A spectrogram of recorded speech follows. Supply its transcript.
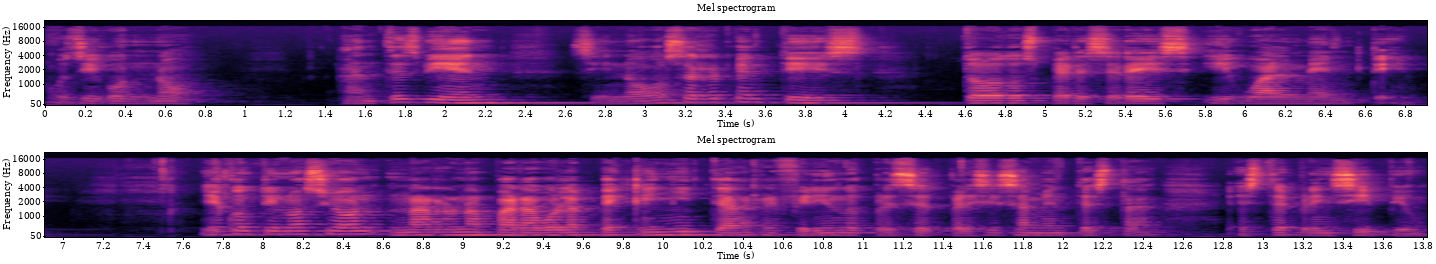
Os digo no. Antes bien, si no os arrepentís, todos pereceréis igualmente. Y a continuación narra una parábola pequeñita refiriendo precisamente a este principio.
